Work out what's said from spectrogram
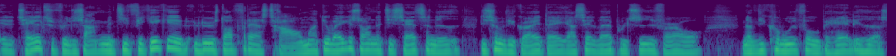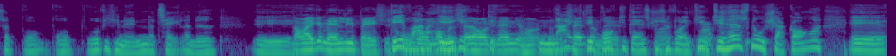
øh talte selvfølgelig sammen, men de fik ikke løst op for deres traumer. Det var ikke sådan, at de satte sig ned, ligesom vi gør i dag. Jeg har selv været i politiet i 40 år. Når vi kom ud for ubehageligheder, så bruger, bruger, bruger vi hinanden og taler med Øh, der var ikke mandlige basis, det var der hvor man ikke. sad og holdt hinanden i hånden. Nej, det brugte de danske søfolk. De, de havde sådan nogle jargoner. Øh,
